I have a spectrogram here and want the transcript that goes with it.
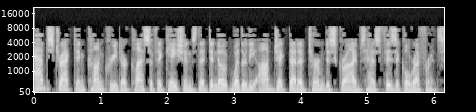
Abstract and concrete are classifications that denote whether the object that a term describes has physical referents.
